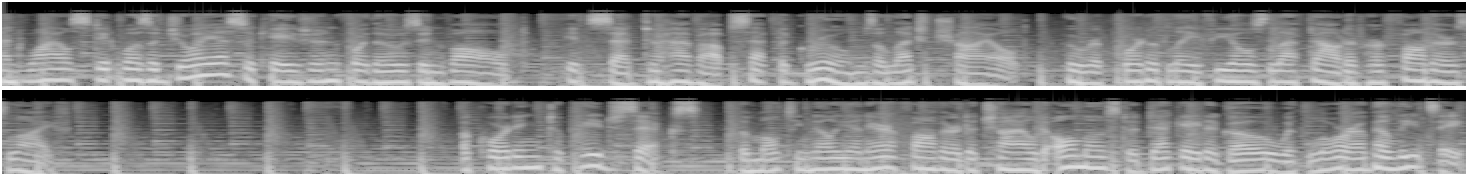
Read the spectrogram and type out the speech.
And whilst it was a joyous occasion for those involved, it's said to have upset the groom's alleged child, who reportedly feels left out of her father's life. According to page 6, the multimillionaire fathered a child almost a decade ago with Laura Bellizzi,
